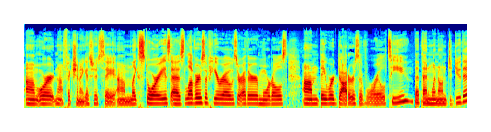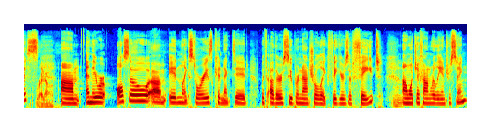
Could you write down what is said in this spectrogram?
um, or not fiction, I guess I should say, um, like stories as lovers of heroes or other mortals. Um, they were daughters of royalty that then went on to do this. right on. Um, and they were also um, in like stories connected with other supernatural like figures of fate, um, which I found really interesting.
